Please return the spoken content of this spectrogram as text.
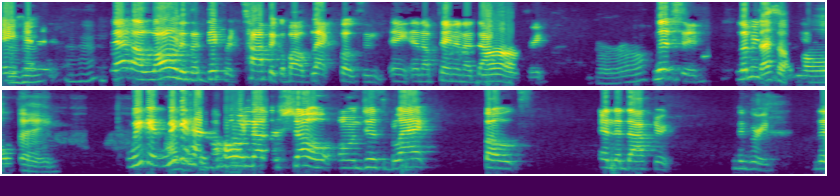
And mm-hmm. Mm-hmm. that alone is a different topic about black folks and, and, and obtaining a doctorate degree. Girl. Listen, let me That's a whole thing. We can we can have a whole nother show on just black folks and the doctorate degree. The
